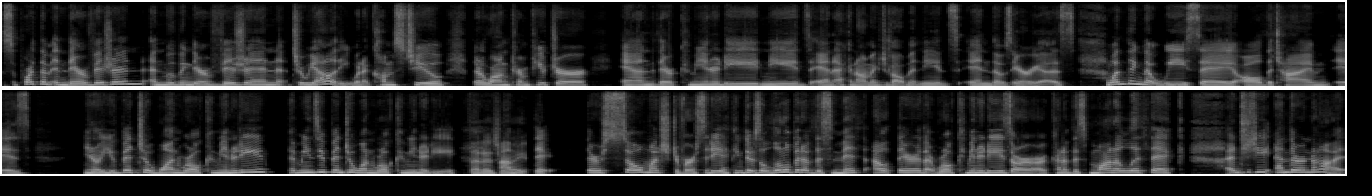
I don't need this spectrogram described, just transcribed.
support them in their vision and moving their vision to reality when it comes to their long term future and their community needs and economic development needs in those areas. One thing that we say all the time is, you know, you've been to one rural community, that means you've been to one rural community. That is um, right. Um, they, there's so much diversity. I think there's a little bit of this myth out there that rural communities are, are kind of this monolithic entity, and they're not.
